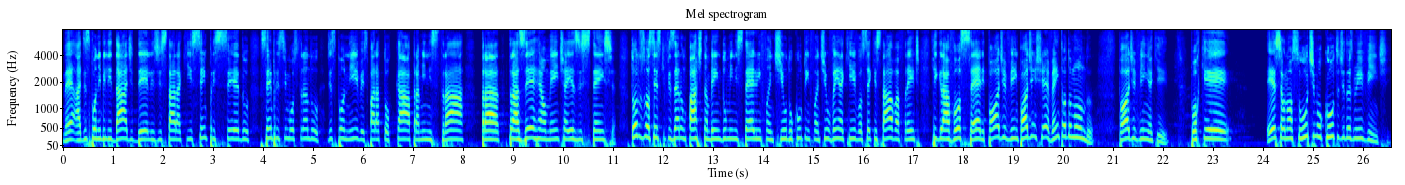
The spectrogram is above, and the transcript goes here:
né, a disponibilidade deles de estar aqui sempre cedo, sempre se mostrando disponíveis para tocar, para ministrar, para trazer realmente a existência. Todos vocês que fizeram parte também do ministério infantil, do culto infantil, vem aqui, você que estava à frente, que gravou série, pode vir, pode encher, vem todo mundo. Pode vir aqui. Porque esse é o nosso último culto de 2020.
